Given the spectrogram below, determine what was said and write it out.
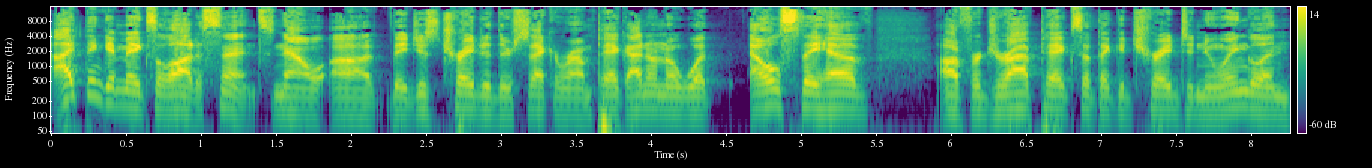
I think it makes a lot of sense. Now uh, they just traded their second round pick. I don't know what else they have uh, for draft picks that they could trade to New England.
